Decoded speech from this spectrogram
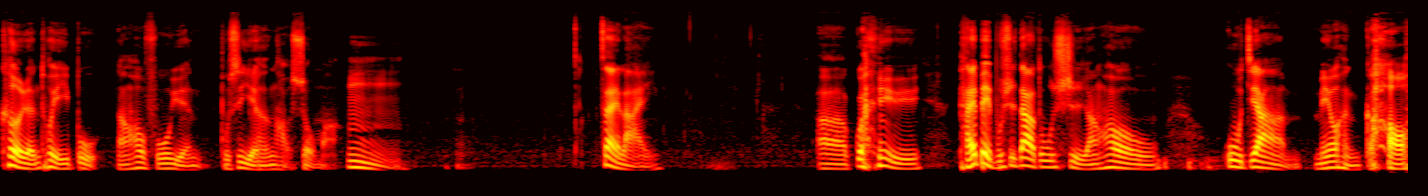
客人退一步，然后服务员。不是也很好受吗？嗯，再来，啊、呃，关于台北不是大都市，然后物价没有很高，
